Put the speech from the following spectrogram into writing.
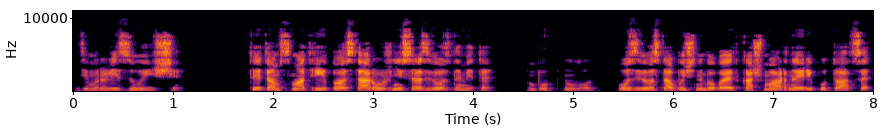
деморализующе. «Ты там смотри, поосторожней со звездами-то», – буркнул он. «У звезд обычно бывает кошмарная репутация,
